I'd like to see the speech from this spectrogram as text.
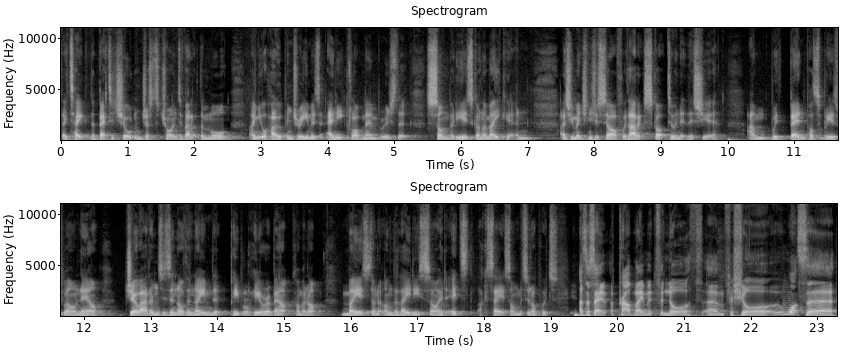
they take the better children just to try and develop them more. And your hope and dream as any club member is that somebody is going to make it. And as you mentioned yourself, with Alex Scott doing it this year, and with Ben possibly as well now, Joe Adams is another name that people hear about coming up. Maya has done it on the ladies' side. It's like I say, it's onwards and upwards. As I say, a proud moment for North um, for sure. What's uh,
